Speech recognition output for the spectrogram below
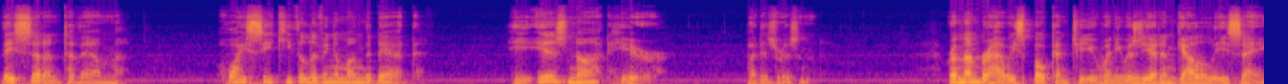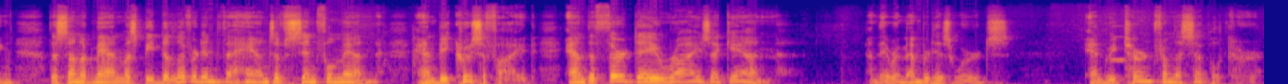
they said unto them, Why seek ye the living among the dead? He is not here, but is risen. Remember how he spoke unto you when he was yet in Galilee, saying, The Son of Man must be delivered into the hands of sinful men, and be crucified, and the third day rise again. And they remembered his words and returned from the sepulchre,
